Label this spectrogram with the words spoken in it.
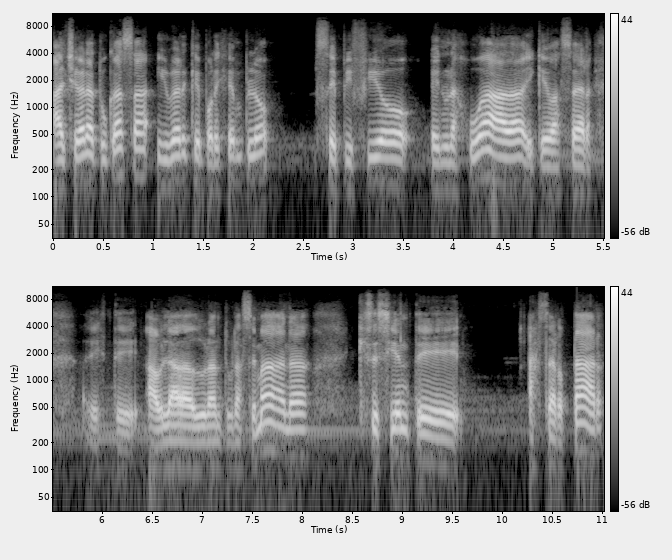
al llegar a tu casa y ver que, por ejemplo, se pifió en una jugada y que va a ser este, hablada durante una semana? ¿Qué se siente acertar?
